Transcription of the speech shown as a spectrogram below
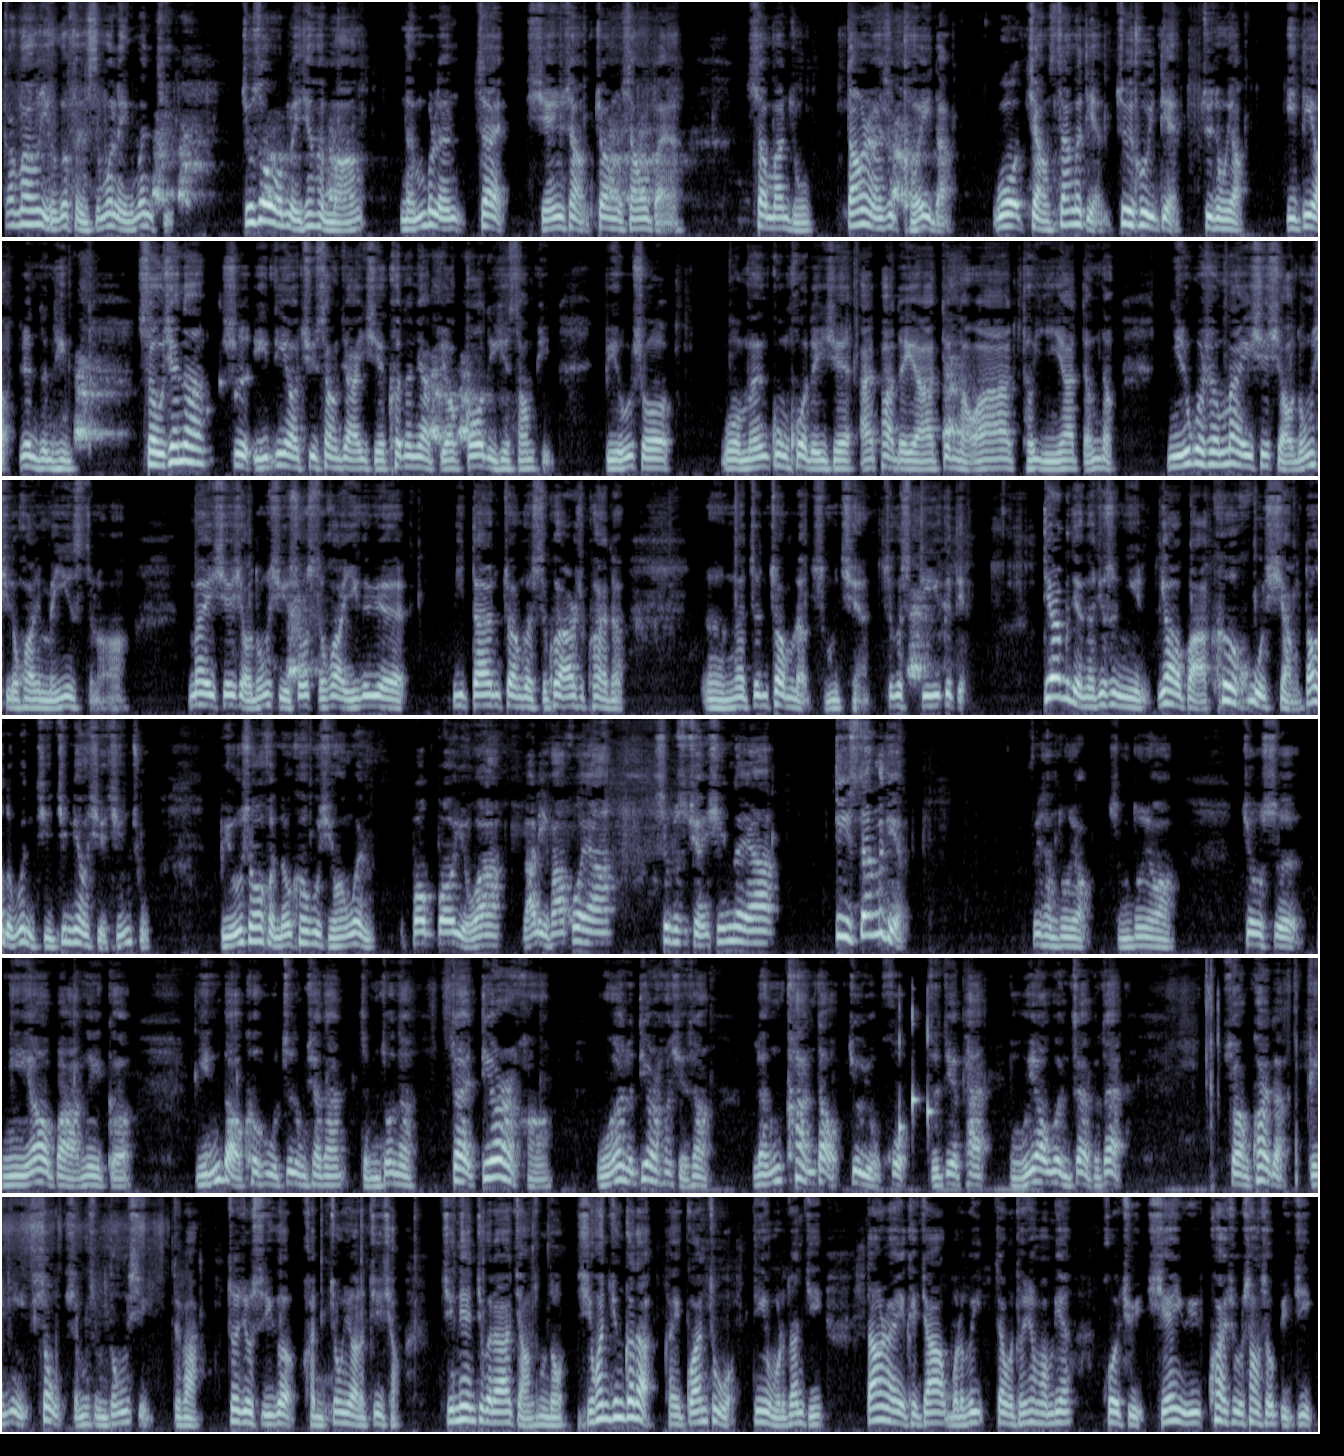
刚刚有个粉丝问了一个问题，就说我每天很忙，能不能在闲鱼上赚个三五百啊？上班族当然是可以的。我讲三个点，最后一点最重要，一定要认真听。首先呢，是一定要去上架一些客单价比较高的一些商品，比如说我们供货的一些 iPad 呀、电脑啊、投影仪啊等等。你如果说卖一些小东西的话，就没意思了啊。卖一些小东西，说实话，一个月一单赚个十块二十块的，嗯，那真赚不了什么钱。这个是第一个点。第二个点呢，就是你要把客户想到的问题尽量写清楚。比如说，很多客户喜欢问包不包邮啊，哪里发货呀，是不是全新的呀？第三个点非常重要，什么重要啊？就是你要把那个引导客户自动下单，怎么做呢？在第二行文案的第二行写上，能看到就有货，直接拍，不要问在不在，爽快的给你送什么什么东西，对吧？这就是一个很重要的技巧。今天就给大家讲这么多，喜欢军哥的可以关注我，订阅我的专辑，当然也可以加我的微，在我头像旁边获取闲鱼快速上手笔记。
